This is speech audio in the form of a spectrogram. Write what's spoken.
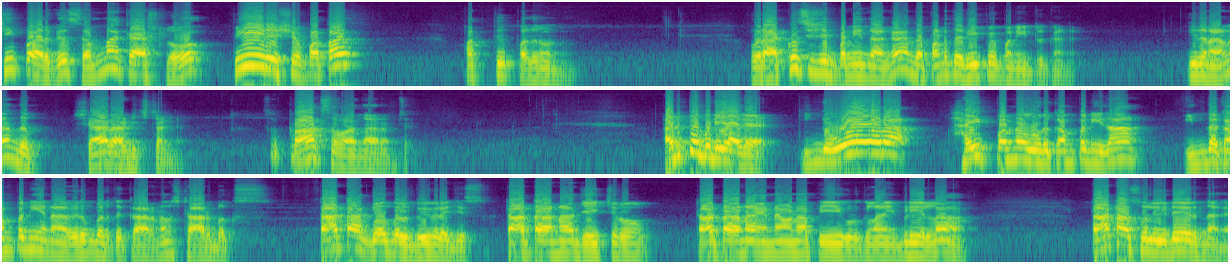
சீப்பாக இருக்குது செம்ம கேஷ்லோ பி ரேஷியோ பார்த்தா பத்து பதினொன்று ஒரு அக்வசிஷன் பண்ணியிருந்தாங்க. அந்த பணத்தை ரீபே பண்ணிட்டு இருக்காங்க. இதனால் அந்த ஷேரை அடிச்சிட்டாங்க. ஸோ கிராக்ஸை வாங்க ஆரம்பித்தேன் அடுத்தபடியாக இங்கே ஓவரா ஹைப் பண்ண ஒரு கம்பெனி தான் இந்த கம்பெனியை நான் விரும்புறதுக்கு காரணம் ஸ்டார்பக்ஸ் டாடா குளோபல் பீவரேஜஸ் டாட்டானா ஜெயிச்சிரும். டாட்டானா என்ன வேணால் பிஇ கொடுக்கலாம். இப்படியெல்லாம் டாட்டா டாடா சொல்லிக்கிட்டே இருந்தாங்க.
